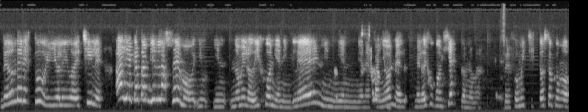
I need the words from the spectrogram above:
¿de dónde eres tú? Y yo le digo, de Chile. ¡Ay, acá también la hacemos! Y, no me lo dijo ni en inglés, ni, ni, en, ni en, español, me, me, lo dijo con gestos nomás. Pero fue muy chistoso como,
